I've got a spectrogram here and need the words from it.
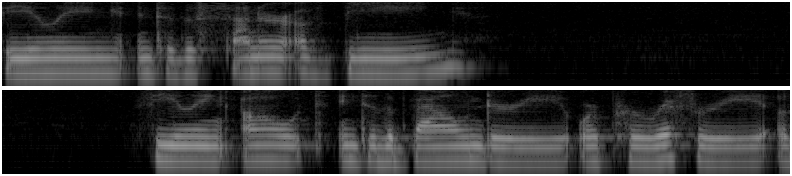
feeling into the center of being, feeling out into the boundary or periphery of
